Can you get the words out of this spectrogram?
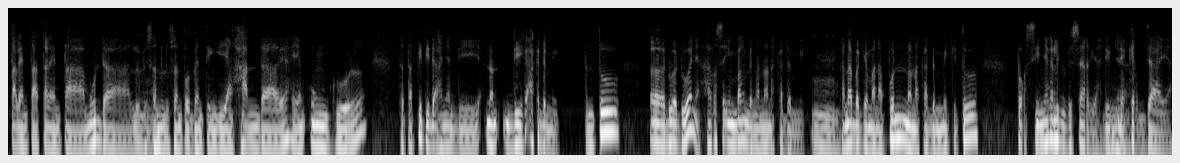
talenta-talenta uh, muda, lulusan-lulusan program tinggi yang handal ya, yang unggul tetapi tidak hanya di non, di akademik. Tentu uh, dua-duanya harus seimbang dengan non akademik. Hmm. Karena bagaimanapun non akademik itu porsinya kan lebih besar ya di dunia yeah. kerja ya,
